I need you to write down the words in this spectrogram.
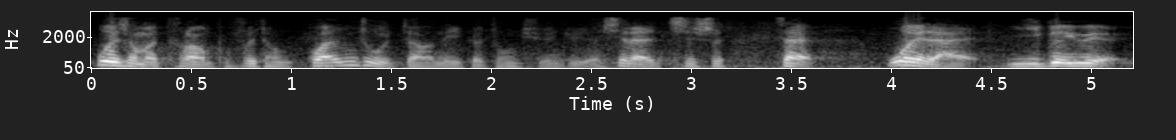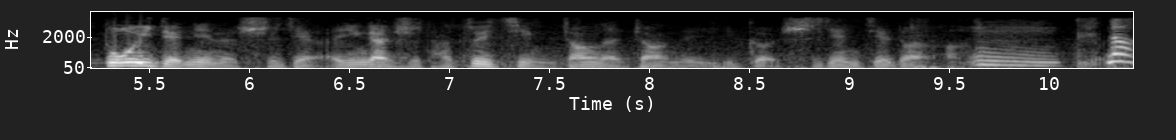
为什么特朗普非常关注这样的一个中期选举？现在其实，在未来一个月多一点点的时间，应该是他最紧张的这样的一个时间阶段啊。嗯，那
